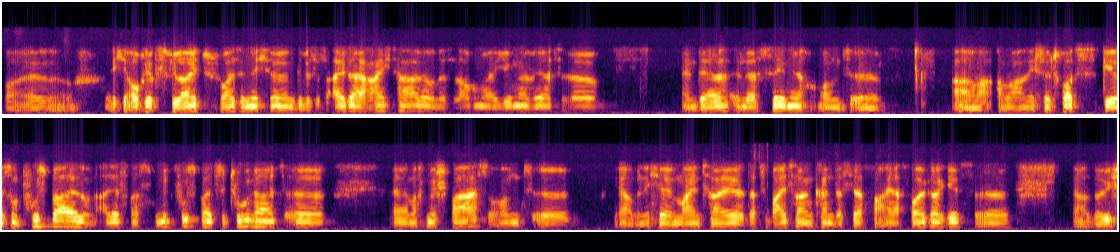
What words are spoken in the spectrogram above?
weil ich auch jetzt vielleicht, weiß ich nicht, ein gewisses Alter erreicht habe und es auch immer jünger wird äh, in der in der Szene. Und äh, aber, aber nichtsdestotrotz geht es um Fußball und alles, was mit Fußball zu tun hat, äh, äh, macht mir Spaß. Und äh, ja, wenn ich meinen Teil dazu beitragen kann, dass der Verein erfolgreich ist, äh, ja, würde ich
